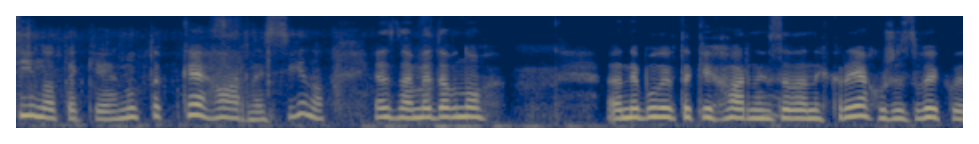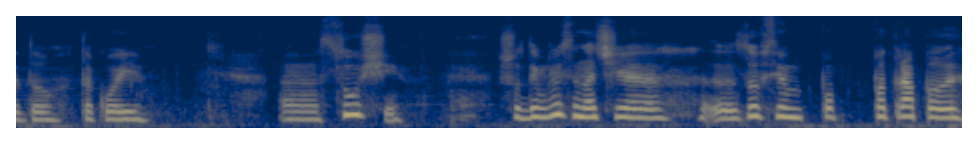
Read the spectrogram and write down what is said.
сіно таке, ну таке гарне сіно. Я не знаю, ми давно е, не були в таких гарних зелених краях, уже звикли до такої е, суші, що дивлюся, наче е, зовсім потрапили е,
